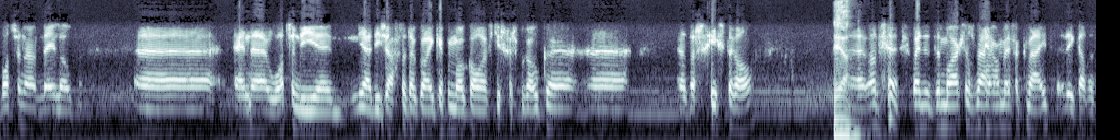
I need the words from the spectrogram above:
Watson aan het meelopen. En Watson die, ja, die zag dat ook wel. Ik heb hem ook al eventjes gesproken. dat was gisteren al. Ja. Eh, want bij de, marshals waren hem even kwijt. En ik had het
